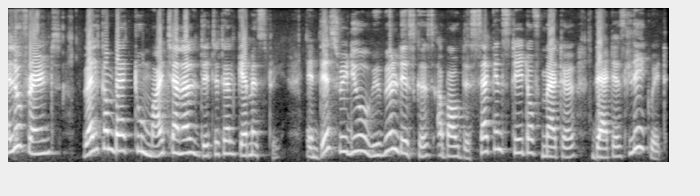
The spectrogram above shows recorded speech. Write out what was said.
Hello friends, welcome back to my channel Digital Kemistry. In this video, we will discuss about the second state of matter that is liquid.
